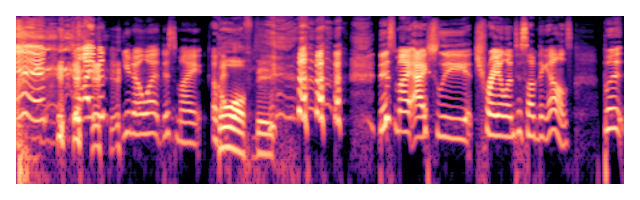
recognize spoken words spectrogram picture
And do I even, you know what? This might okay Go off, big. this might actually trail into something else. But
